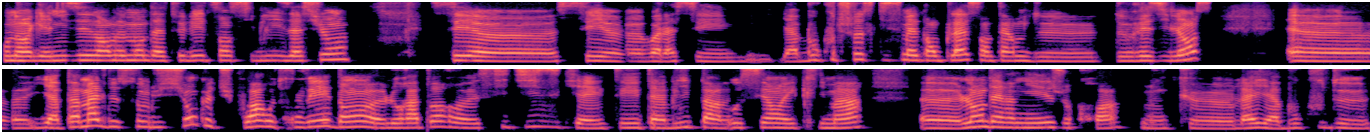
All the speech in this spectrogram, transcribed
On organise énormément d'ateliers de sensibilisation. C'est, c'est voilà, c'est, il y a beaucoup de choses qui se mettent en place en termes de résilience. Il y a pas mal de solutions que tu pourras retrouver dans le rapport Cities qui a été établi par Océan et Climat l'an dernier, je crois. Donc là, il y a beaucoup de,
